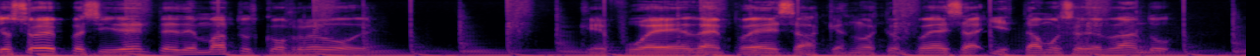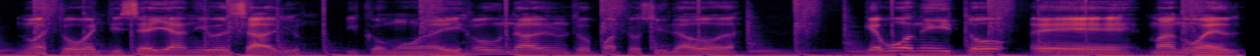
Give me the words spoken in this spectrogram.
Yo soy el presidente de Matos Corredores, que fue la empresa, que es nuestra empresa, y estamos celebrando nuestro 26 aniversario. Y como dijo una de nuestras patrocinadoras, qué bonito, eh, Manuel,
